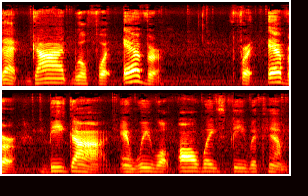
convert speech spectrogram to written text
that God will forever, forever be God, and we will always be with Him.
